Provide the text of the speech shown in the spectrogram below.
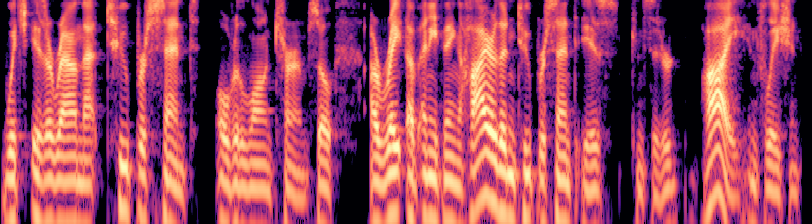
which is around that 2% over the long term. So a rate of anything higher than 2% is considered high inflation.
